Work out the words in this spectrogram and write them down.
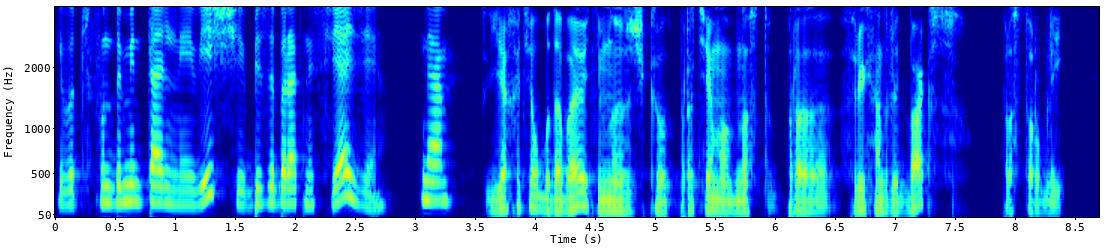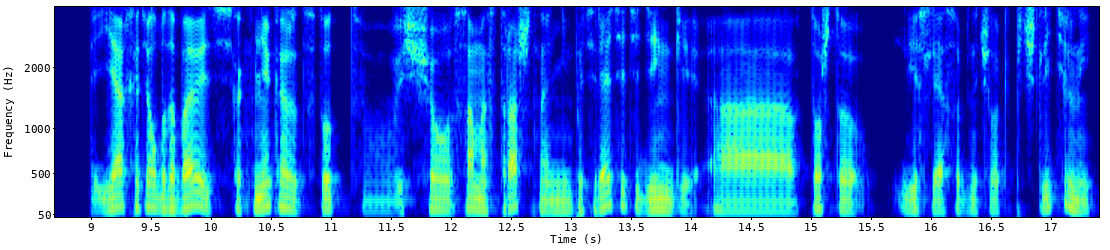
И вот фундаментальные вещи без обратной связи. Да. Я хотел бы добавить немножечко вот про тему про 300 bucks, про 100 рублей. Я хотел бы добавить, как мне кажется, тут еще самое страшное не потерять эти деньги, а то, что если особенно человек впечатлительный,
